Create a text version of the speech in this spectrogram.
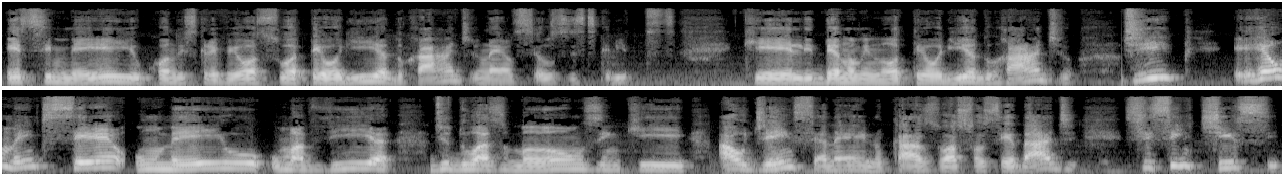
esse meio quando escreveu a sua teoria do rádio, né, os seus escritos, que ele denominou teoria do rádio, de realmente ser um meio, uma via de duas mãos em que a audiência, né, e no caso a sociedade, se sentisse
